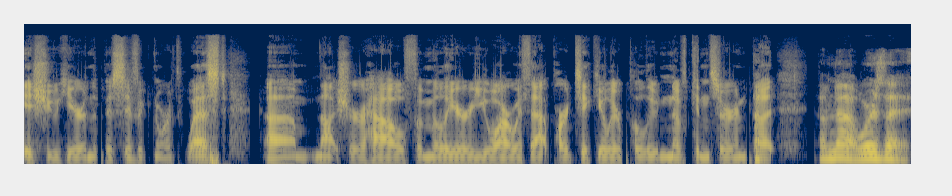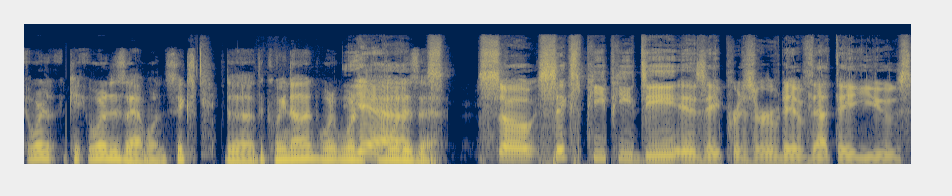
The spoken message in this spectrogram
issue here in the Pacific Northwest. Um, not sure how familiar you are with that particular pollutant of concern, but I'm not. Where's that? Where? What is that one? Six. The the quinone. What? What? Yeah, what is that? So 6-PPD is a preservative that they use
